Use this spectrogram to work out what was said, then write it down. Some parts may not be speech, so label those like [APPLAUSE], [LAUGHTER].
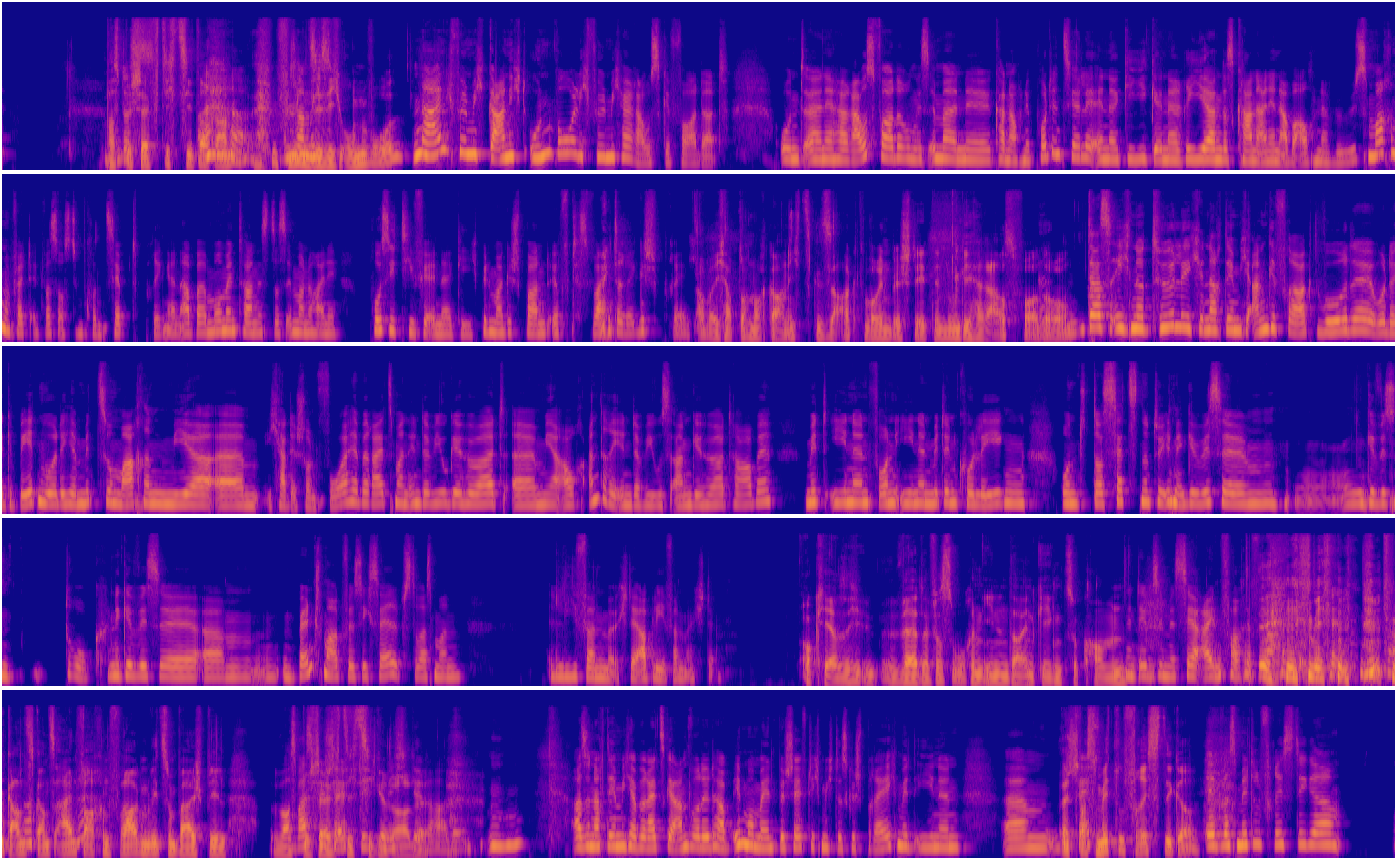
Was das, beschäftigt Sie daran? [LAUGHS] Fühlen Sie sich unwohl? Nein, ich fühle mich gar nicht unwohl, ich fühle mich herausgefordert. Und eine Herausforderung ist immer eine, kann auch eine potenzielle Energie generieren. Das kann einen aber auch nervös machen und vielleicht etwas aus dem Konzept bringen. Aber momentan ist das immer noch eine positive Energie. Ich bin mal gespannt auf das weitere Gespräch. Aber ich habe doch noch gar nichts gesagt. Worin besteht denn nun die Herausforderung? Dass ich natürlich, nachdem ich angefragt wurde oder gebeten wurde, hier mitzumachen, mir, ähm, ich hatte schon vorher bereits mal ein Interview gehört, äh, mir auch andere Interviews angehört habe mit Ihnen, von Ihnen, mit den Kollegen. Und das setzt natürlich eine gewisse, einen gewissen Druck, eine gewisse ähm, Benchmark für sich selbst, was man liefern möchte, abliefern möchte. Okay, also ich werde versuchen, Ihnen da entgegenzukommen. Indem Sie mir sehr einfache [LAUGHS] Fragen [LAUGHS] stellen. Mit ganz, ganz einfachen Fragen, wie zum Beispiel, was, was beschäftigt, beschäftigt, Sie gerade? gerade? Mhm. Also nachdem ich ja bereits geantwortet habe, im Moment beschäftigt mich das Gespräch mit Ihnen. Ähm, etwas mittelfristiger? Etwas mittelfristiger.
